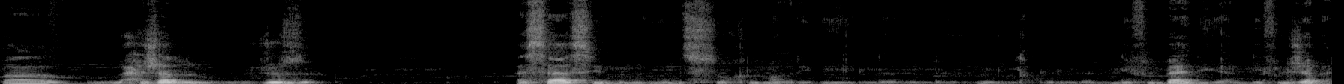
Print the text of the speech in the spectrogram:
فالحجر جزء أساسي من من السوق المغربي اللي في البادية اللي في الجبل.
